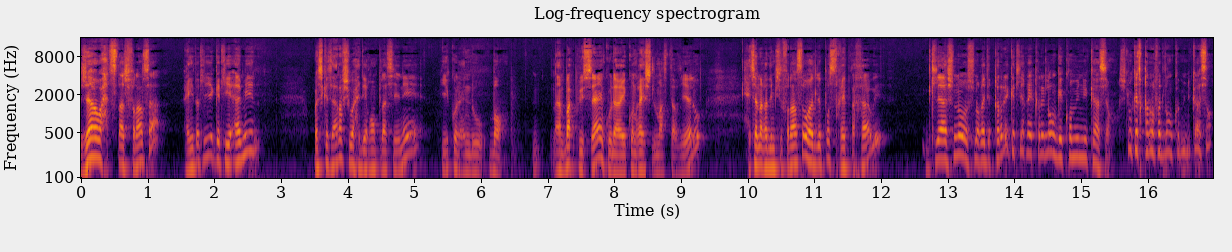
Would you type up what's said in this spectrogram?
جا واحد stage في فرنسا عيطت لي قالت لي أمين واش كتعرف شي واحد ي remplacer ني يكون عنده bon un bac plus 5 ولا يكون غايش الماستر ديالو حيت أنا غادي نمشي لفرنسا وهذا le poste غيبقى خاوي قلت لها شنو شنو غادي يقري؟ قالت لي غيقري langue communication. شنو كتقرا في هاد langue communication؟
